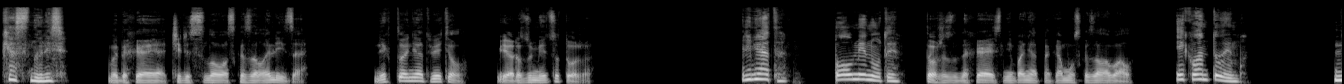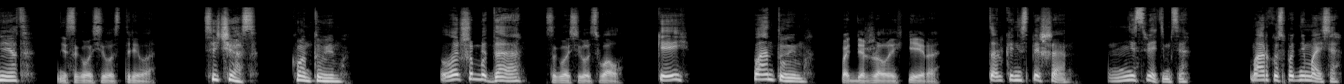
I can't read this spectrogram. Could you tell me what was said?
коснулись», — выдыхая через слово, сказала Лиза. Никто не ответил. Я, разумеется, тоже. «Ребята, полминуты», — тоже задыхаясь, непонятно кому, сказала Вал. «И квантуем». «Нет», — не согласилась Стрела. «Сейчас. Квантуем». «Лучше бы да», — согласилась Вал. «Кей, квантуем», — поддержала их Кейра. «Только не спеша. Не светимся. Маркус, поднимайся».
